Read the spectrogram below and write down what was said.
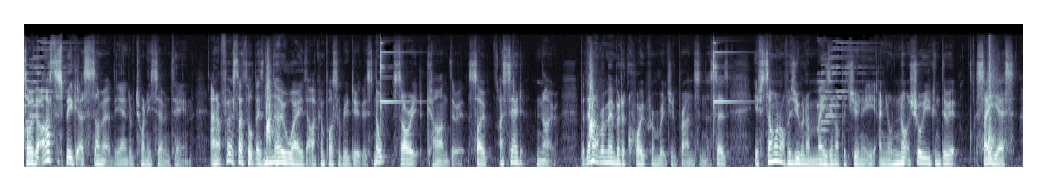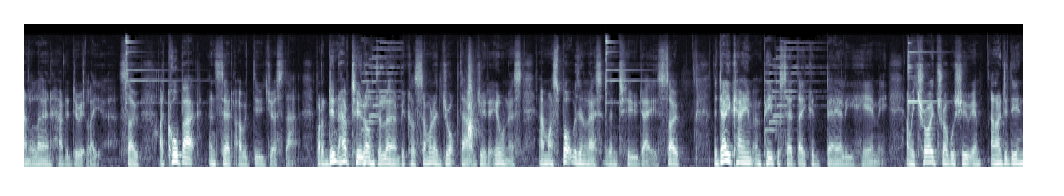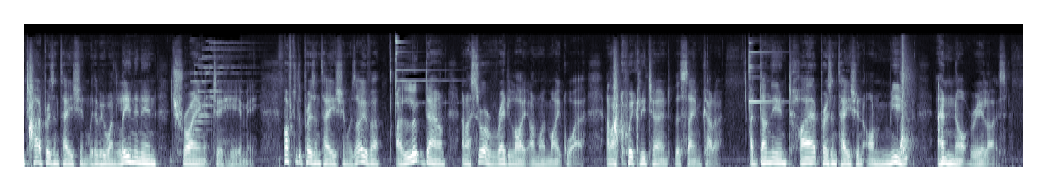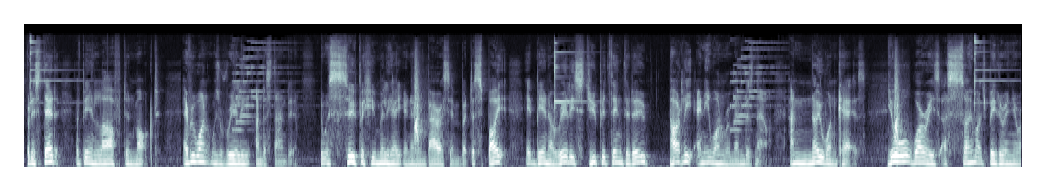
So I got asked to speak at a summit at the end of 2017, and at first I thought there's no way that I can possibly do this. Nope, sorry, can't do it. So I said no. But then I remembered a quote from Richard Branson that says, If someone offers you an amazing opportunity and you're not sure you can do it, say yes and learn how to do it later. So I called back and said I would do just that. But I didn't have too long to learn because someone had dropped out due to illness and my spot was in less than two days. So the day came and people said they could barely hear me. And we tried troubleshooting and I did the entire presentation with everyone leaning in trying to hear me. After the presentation was over, I looked down and I saw a red light on my mic wire and I quickly turned the same colour. I'd done the entire presentation on mute and not realise. But instead of being laughed and mocked, everyone was really understanding. It was super humiliating and embarrassing, but despite it being a really stupid thing to do, hardly anyone remembers now, and no one cares. Your worries are so much bigger in your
